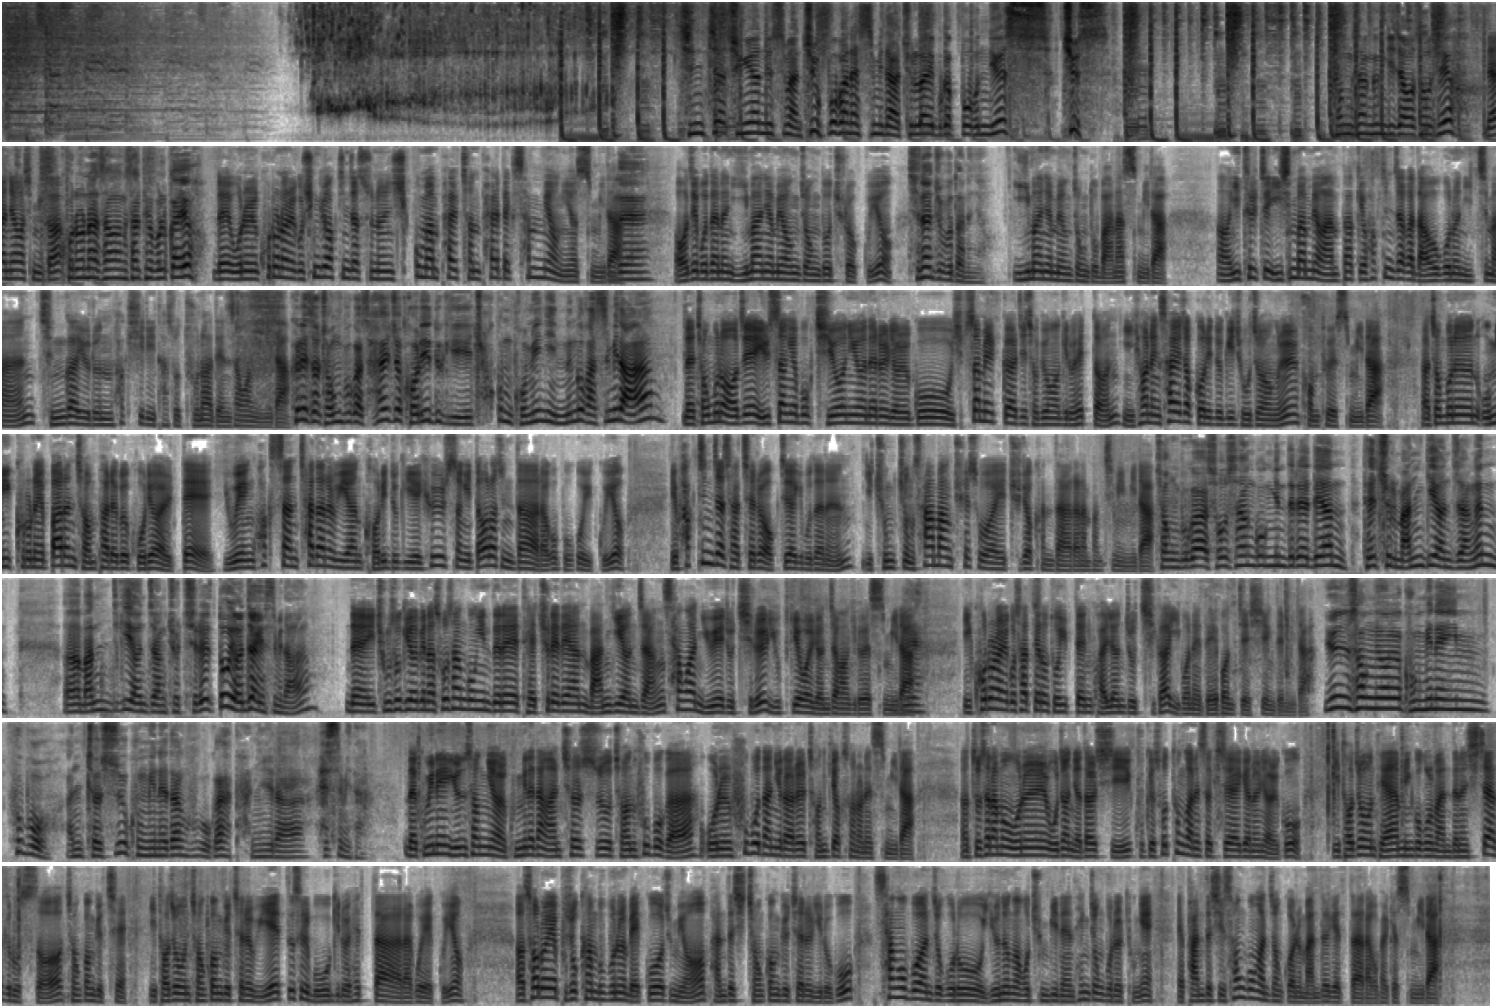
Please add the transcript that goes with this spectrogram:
진짜 중요한 뉴스만 쭉 뽑아냈습니다. 줄라이브가 뽑은 뉴스 주스. 정상근 기자 어서 오세요. 네, 안녕하십니까? 코로나 상황 살펴볼까요? 네, 오늘 코로나19 신규 확진자 수는 19만 8,803명이었습니다. 네. 어제보다는 2만여 명 정도 줄었고요. 지난주보다는요? 2만여 명 정도 많았습니다. 어, 이틀째 20만 명 안팎의 확진자가 나오고는 있지만 증가율은 확실히 다소 둔화된 상황입니다. 그래서 정부가 사회적 거리두기 조금 고민이 있는 것 같습니다. 네, 정부는 어제 일상회복 지원위원회를 열고 13일까지 적용하기로 했던 이 현행 사회적 거리두기 조정을 검토했습니다. 아, 정부는 오미크론의 빠른 전파력을 고려할 때 유행 확산 차단을 위한 거리두기의 효율성이 떨어진다라고 보고 있고요. 이 확진자 자체를 억제하기보다는 이 중증 사망 최소화에 주력한다라는 방침입니다. 정부가 소상공인들에 대한 대출 만기 연장은 어, 만기 연장 조치를 또 연장했습니다. 네, 이 중소기업이나 소상공인들의 대출에 대한 만기 연장 상환 유예 조치를 6개월 연장하기로 했습니다. 네. 이 코로나19 사태로 도입된 관련 조치가 이번에 네 번째 시행됩니다. 윤석열 국민의힘 후보, 안철수 국민의당 후보가 단일화했습니다. 네, 국민의힘 윤석열, 국민의당 안철수 전 후보가 오늘 후보 단일화를 전격 선언했습니다. 두 사람은 오늘 오전 8시 국회 소통관에서 기자회견을 열고 이 더 좋은 대한민국을 만드는 시작으로서 정권 교체, 이 더 좋은 정권 교체를 위해 뜻을 모으기로 했다라고 했고요. 어, 서로의 부족한 부분을 메꾸어주며 반드시 정권 교체를 이루고 상호 보완적으로 유능하고 준비된 행정부를 통해 반드시 성공한 정권을 만들겠다라고 밝혔습니다.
